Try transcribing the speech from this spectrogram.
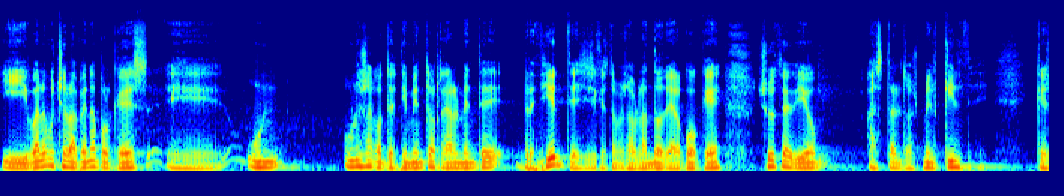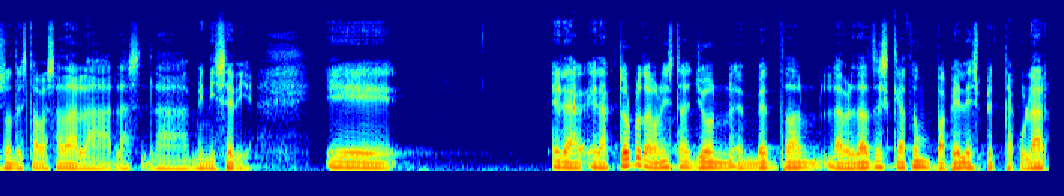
y vale mucho la pena porque es eh, unos acontecimientos realmente recientes y es que estamos hablando de algo que sucedió hasta el 2015 que es donde está basada la, miniserie. Eh, el, el, actor protagonista John Bentham la verdad es que hace un papel espectacular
